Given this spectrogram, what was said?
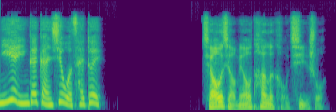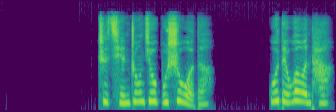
你也应该感谢我才对。乔小苗叹了口气说：“这钱终究不是我的，我得问问他。”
